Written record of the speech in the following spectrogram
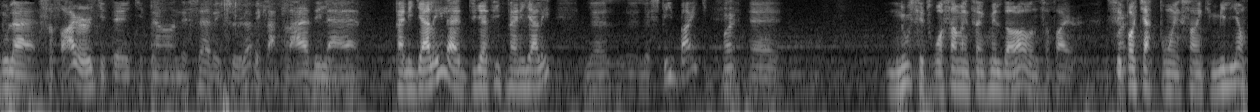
Nous, la Sapphire, qui était, qui était en essai avec ceux-là, avec la Plaid et la Panigale, la Bugatti Panigale, le, le, le speed bike, euh, nous, c'est 325 000 une Sapphire. C'est pas 4,5 millions.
